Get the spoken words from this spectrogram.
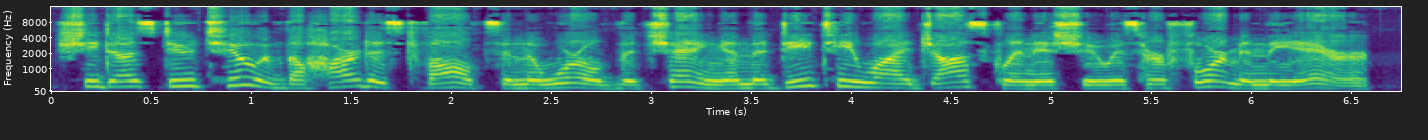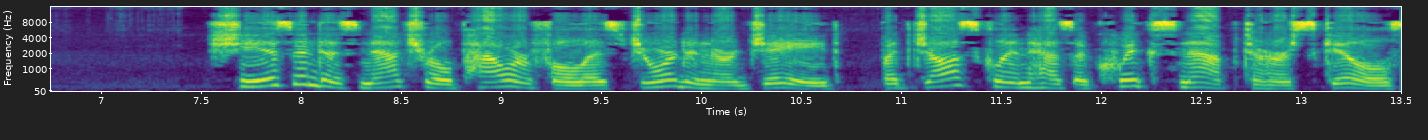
She does do two of the hardest vaults in the world. The Cheng and the DTY Joscelyn issue is her form in the air. She isn't as natural powerful as Jordan or Jade, but Joscelyn has a quick snap to her skills.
